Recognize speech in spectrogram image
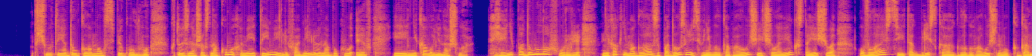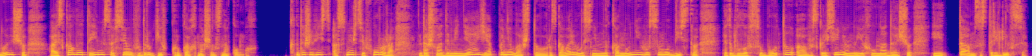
Почему-то я долго ломал себе голову, кто из наших знакомых имеет имя или фамилию на букву «Ф», и никого не нашла. Я не подумала о фуроре, никак не могла заподозрить в неблагополучии человека, стоящего у власти и так близко к благополучному Кагановичу, а искала это имя совсем в других кругах наших знакомых. Когда же весть о смерти фурора дошла до меня, я поняла, что разговаривала с ним накануне его самоубийства. Это было в субботу, а в воскресенье он уехал на дачу и там застрелился.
